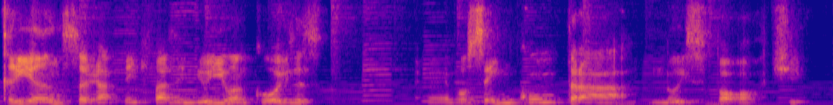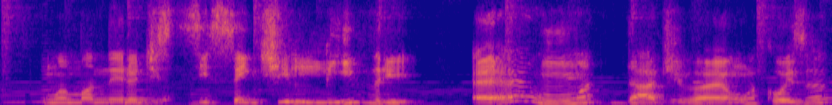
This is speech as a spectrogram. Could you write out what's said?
criança já tem que fazer mil e uma coisas, é, você encontrar no esporte uma maneira de se sentir livre é uma dádiva, é uma coisa,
